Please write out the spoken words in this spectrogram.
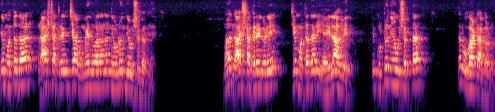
ते मतदार राज ठाकरेंच्या उमेदवारांना निवडून देऊ शकत नाहीत. मग राज ठाकरेकडे जे मतदार यायला हवेत ते कुठून येऊ शकतात? तर उभाटाकडून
